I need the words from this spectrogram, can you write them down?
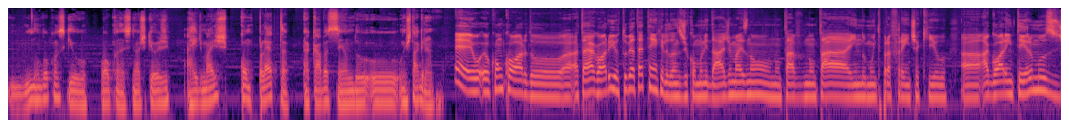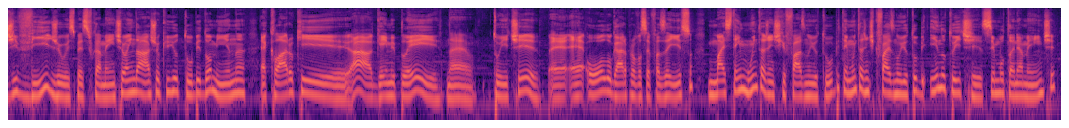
Não vou conseguir o, o alcance. Né? Acho que hoje a rede mais completa acaba sendo o, Instagram. É, eu, eu, concordo. Até agora o YouTube até tem aquele lance de comunidade, mas não, não, tá, não tá indo muito pra frente aquilo. Uh, agora, em termos de vídeo especificamente, eu ainda acho que o YouTube domina. É claro que, ah, gameplay, né? Twitch é, é o lugar para você fazer isso, mas tem muita gente que faz no YouTube, tem muita gente que faz no YouTube e no Twitch simultaneamente.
